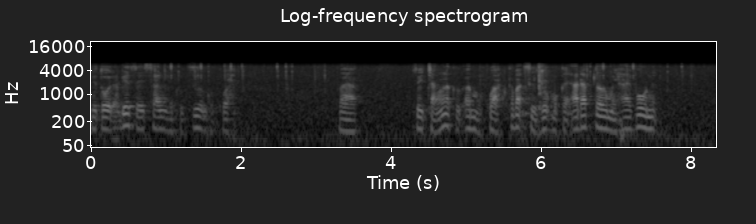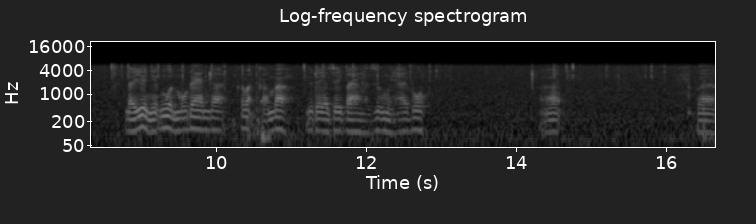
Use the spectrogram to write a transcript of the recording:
thì tôi đã biết, dây xanh là cực dương của quạt và dây trắng là cực âm của quạt các bạn sử dụng một cái adapter 12V ấy. lấy ở những nguồn modem ra các bạn cắm vào như đây là dây vàng là dương 12V Đấy. và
